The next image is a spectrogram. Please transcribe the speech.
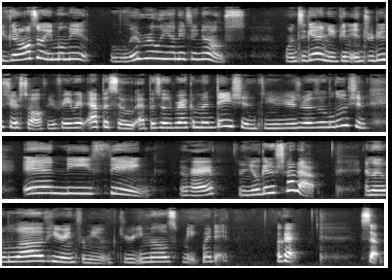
You can also email me literally anything else. Once again, you can introduce yourself, your favorite episode, episode recommendation, New Year's resolution, anything, okay? And you'll get a shout out. And I love hearing from you. Your emails make my day. Okay, so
